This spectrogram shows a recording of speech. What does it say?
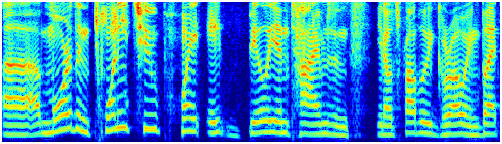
uh, more than 22.8 billion times, and you know it's probably growing. But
